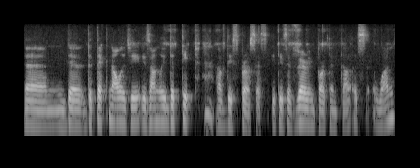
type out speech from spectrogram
Um, the, the technology is only the tip of this process. It is a very important uh, one,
